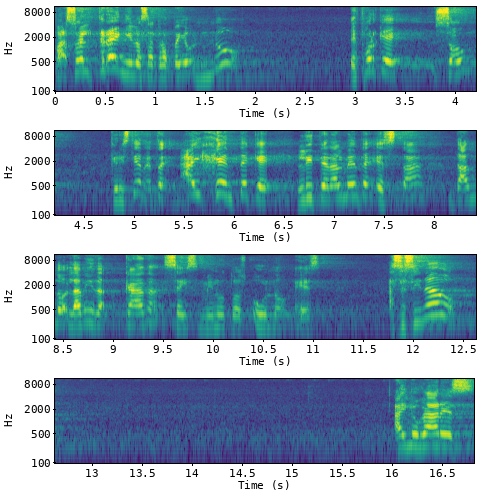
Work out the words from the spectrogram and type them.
pasó el tren y los atropelló, no. Es porque son cristianos. hay gente que literalmente está dando la vida. Cada seis minutos uno es asesinado. Hay lugares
